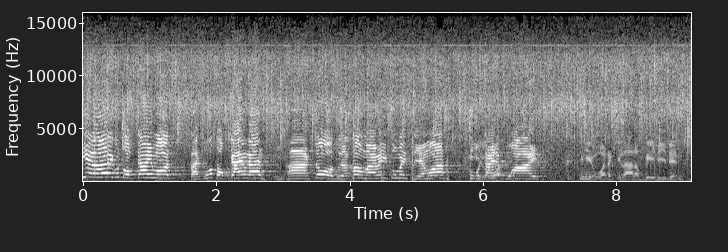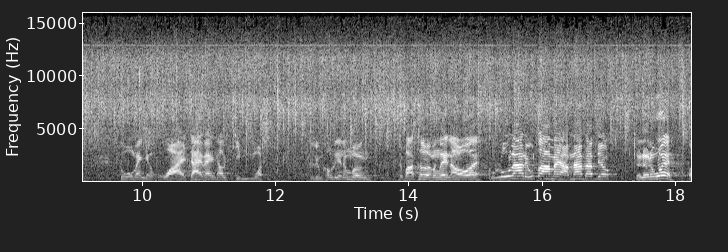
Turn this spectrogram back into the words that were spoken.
ี่ยเอ้ยกูตกใจหมดส่กูตกใจเหมือนกันหาโจ้เสือเข้ามาไม่สู้ไม่เสียงวะหัวใจแทบวาย นี่หัวนักกีฬาลักบี้ดีเด่น ตัวแม่งอย่างควายใจแม่งเท่าจิ๋มมดอย่าลืมเข้าเรียนนะมึง ดี๋ยวบาร์เทอร์แม่งเล่นเอาเว้ยกูรู้แล้วเดี๋ยวกูตามไปอาบน้ำแป๊บเดียว เร็วๆนะเว้ย เอ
